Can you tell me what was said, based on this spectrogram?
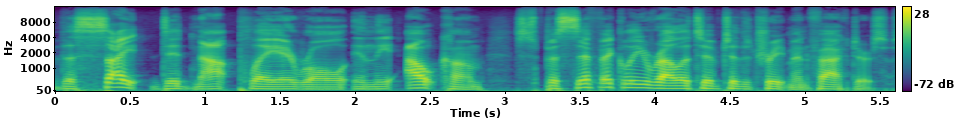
the site did not play a role in the outcome, specifically relative to the treatment factors.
